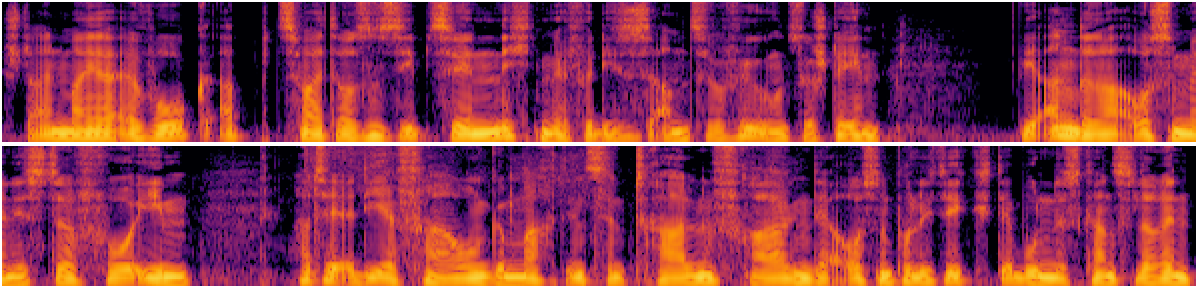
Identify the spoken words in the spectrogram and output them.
Steinmeier erwog, ab 2017 nicht mehr für dieses Amt zur Verfügung zu stehen. Wie andere Außenminister vor ihm hatte er die Erfahrung gemacht, in zentralen Fragen der Außenpolitik der Bundeskanzlerin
